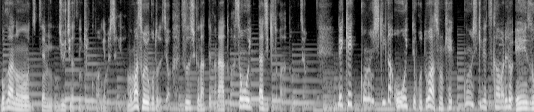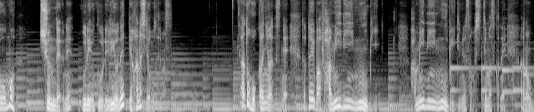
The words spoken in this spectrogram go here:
僕はあの、ちなみに11月に結婚をあげましたけども、まあそういうことですよ。涼しくなってからとか、そういった時期とかだと思うんですよ。で、結婚式が多いってことは、その結婚式で使われる映像も旬だよね。売れよく売れるよねっていう話でございます。あと他にはですね、例えばファミリームービー。ファミリームービーって皆さんは知ってますかね？あの、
